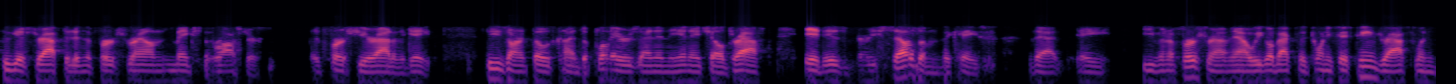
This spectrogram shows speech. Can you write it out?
who gets drafted in the first round makes the roster the first year out of the gate. These aren't those kinds of players, and in the NHL draft, it is very seldom the case that a even a first round. Now we go back to the 2015 draft when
